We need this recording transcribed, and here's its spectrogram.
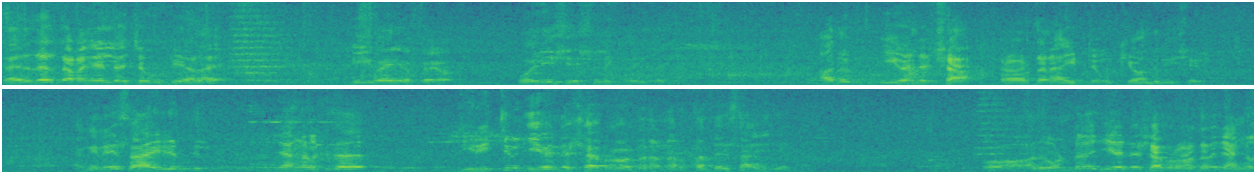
കരുതൽ തടങ്കലിൽ വെച്ച കുട്ടികളെ ഡിവൈഎഫ് പോലീസ് സ്റ്റേഷനിലേക്ക് കയറി തരും അതും ജീവൻ രക്ഷാ പ്രവർത്തനമായിട്ട് മുഖ്യമന്ത്രി വിശേഷിപ്പിച്ചു. അങ്ങനെ സാഹചര്യത്തിൽ ഞങ്ങൾക്ക് തിരിച്ചും ജീവൻ രക്ഷാ പ്രവർത്തനം നടത്തേണ്ട ഒരു സാഹചര്യം. അപ്പോൾ അതുകൊണ്ട് ജീവൻ രക്ഷാ പ്രവർത്തനം ഞങ്ങൾ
